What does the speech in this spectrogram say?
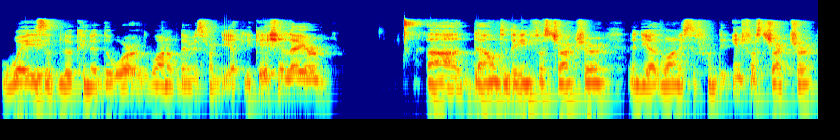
ways of looking at the world. One of them is from the application layer uh, down to the infrastructure, and the other one is from the infrastructure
